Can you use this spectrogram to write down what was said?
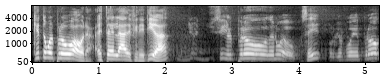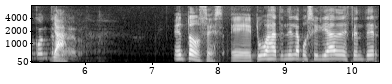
¿Qué tomó el pro ahora? Esta es la definitiva, Sí, el pro de nuevo. ¿sí? Porque fue pro contra. Ya. Entonces, eh, tú vas a tener la posibilidad de defender,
